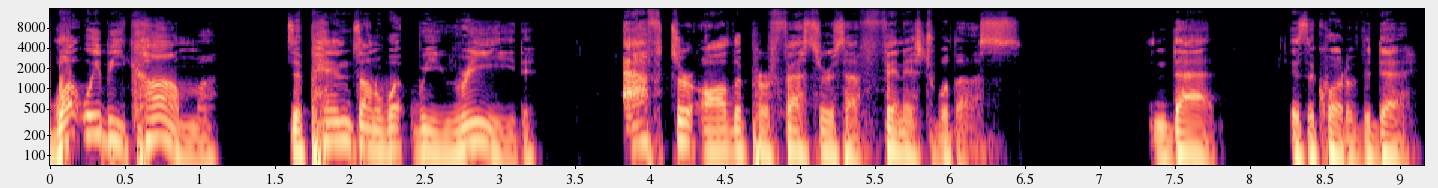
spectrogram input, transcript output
What we become depends on what we read after all the professors have finished with us. And that is the quote of the day.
